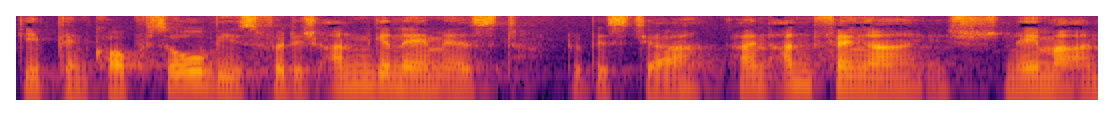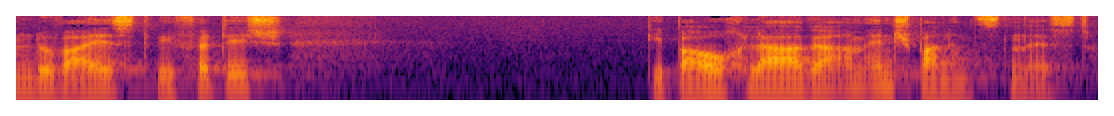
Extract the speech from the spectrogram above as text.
Gib den Kopf so, wie es für dich angenehm ist. Du bist ja kein Anfänger. Ich nehme an, du weißt, wie für dich die Bauchlage am entspannendsten ist.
